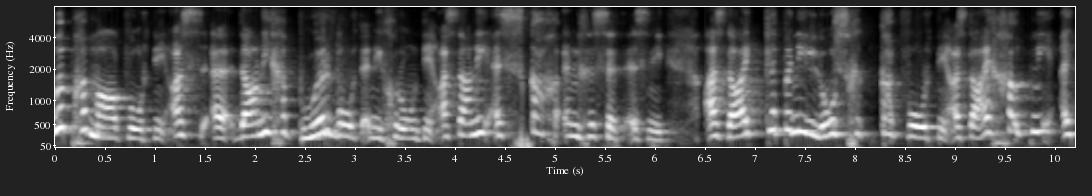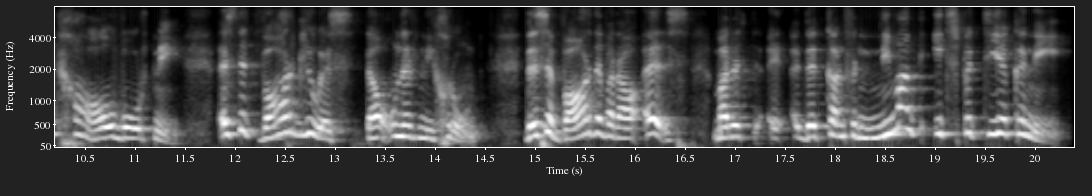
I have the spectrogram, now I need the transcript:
oopgemaak word nie, as uh, daar nie geboor word in die grond nie, as daar nie 'n skag ingesit is nie, as daai klippe nie losgekap word nie, as daai goud nie uitgehaal word nie, is dit waardeloos daaronder in die grond. Dis 'n waarde wat daar is, maar dit dit kan vir niemand iets beteken nie.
